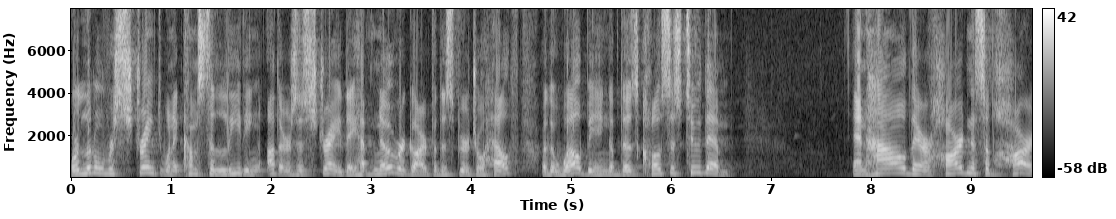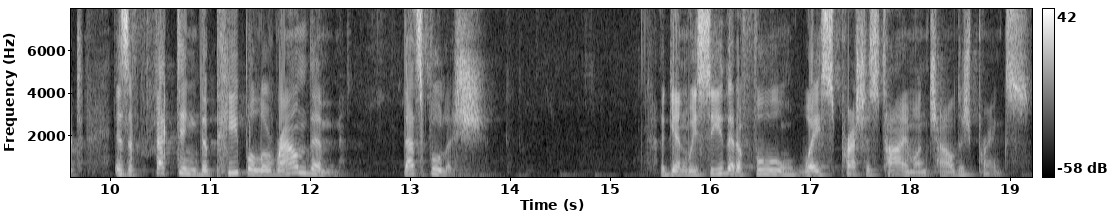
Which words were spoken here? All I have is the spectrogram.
or little restraint when it comes to leading others astray. They have no regard for the spiritual health or the well being of those closest to them, and how their hardness of heart is affecting the people around them. That's foolish. Again, we see that a fool wastes precious time on childish pranks.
